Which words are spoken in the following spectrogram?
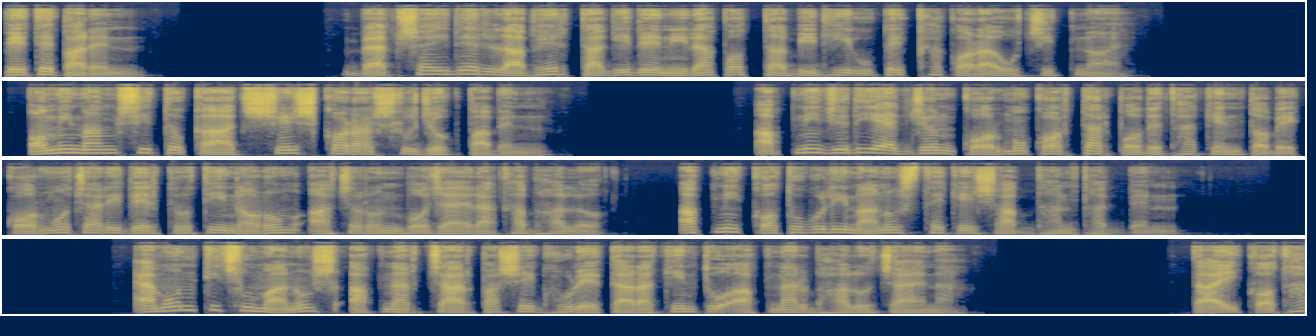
পেতে পারেন। ব্যবসায়ীদের লাভের তাগিদে নিরাপত্তা বিধি উপেক্ষা করা উচিত নয়। অমীমাংসিত কাজ শেষ করার সুযোগ পাবেন। আপনি যদি একজন কর্মকর্তার পদে থাকেন, তবে কর্মচারীদের প্রতি নরম আচরণ বজায় রাখা ভালো। আপনি কতগুলি মানুষ থেকে সাবধান থাকবেন। এমন কিছু মানুষ আপনার চারপাশে ঘুরে, তারা কিন্তু আপনার ভালো চায় না। তাই কথা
